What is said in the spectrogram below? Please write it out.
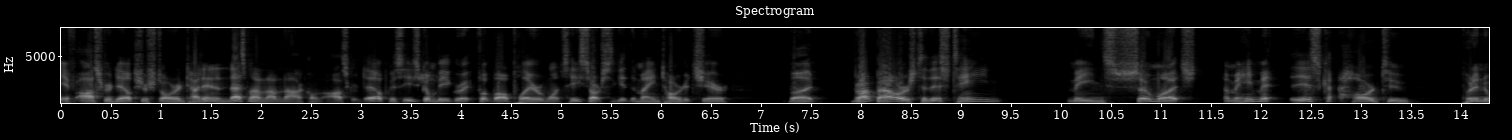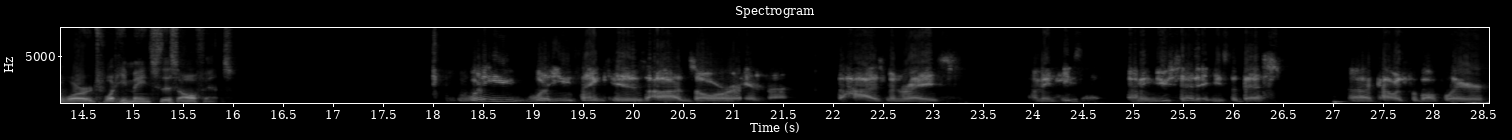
if Oscar Delp's your starting tight end. And that's not a knock on Oscar Delp because he's going to be a great football player once he starts to get the main target share. But Brock Bowers to this team means so much. I mean, he it's hard to put into words what he means to this offense. What do you What do you think his odds are in the the Heisman race? I mean, he's. I mean, you said it. He's the best uh, college football player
